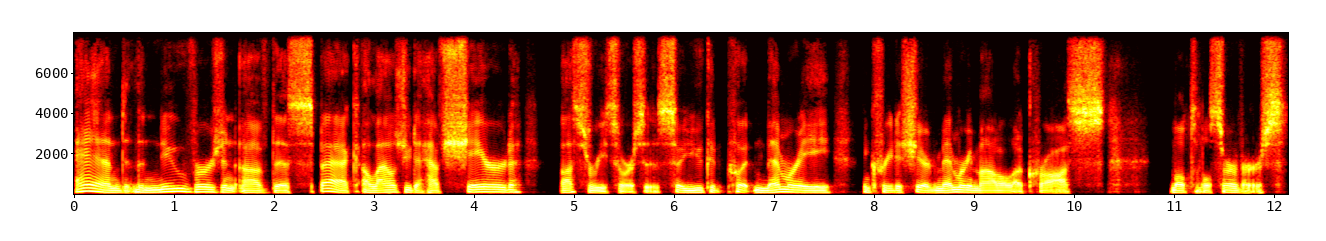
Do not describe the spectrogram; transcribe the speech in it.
And the new version of this spec allows you to have shared bus resources. So you could put memory and create a shared memory model across multiple servers.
